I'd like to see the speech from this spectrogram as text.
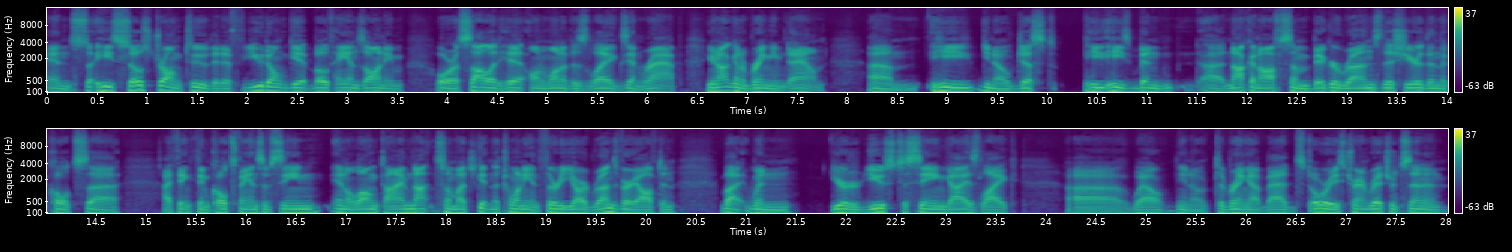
and so, he's so strong too that if you don't get both hands on him or a solid hit on one of his legs and wrap, you're not going to bring him down. Um, he, you know, just he he's been uh, knocking off some bigger runs this year than the Colts. Uh, I think than Colts fans have seen in a long time. Not so much getting the 20 and 30 yard runs very often, but when you're used to seeing guys like, uh, well, you know, to bring up bad stories, Trent Richardson and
